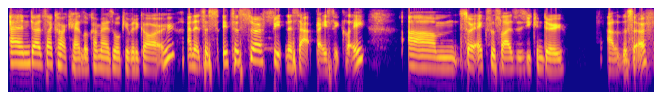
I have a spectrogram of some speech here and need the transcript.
And dad's like, okay, look, I may as well give it a go. And it's a it's a surf fitness app basically. Um, so exercises you can do out of the surf.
